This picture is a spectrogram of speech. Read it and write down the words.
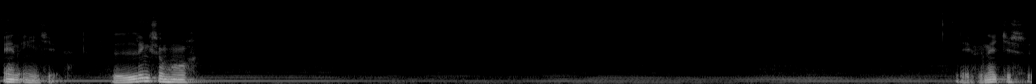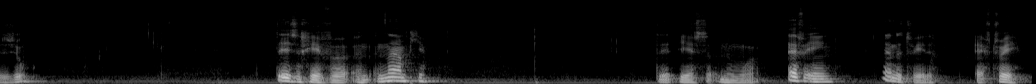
En eentje links omhoog. Even netjes, zo. Deze geven we een naampje. De eerste noemen we F1 en de tweede F2.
